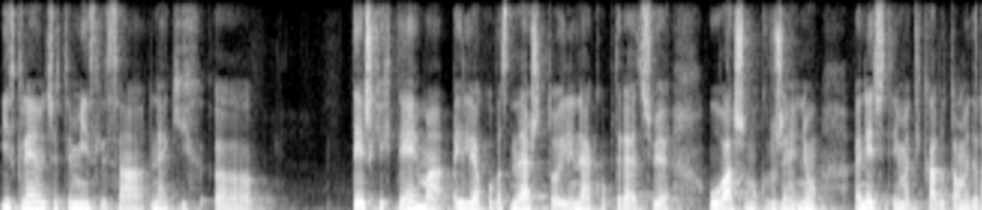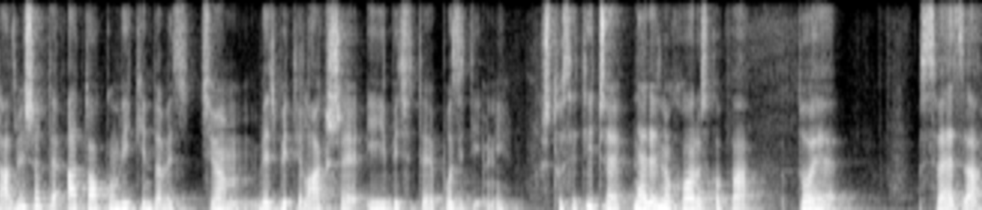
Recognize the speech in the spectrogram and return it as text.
i skrenut ćete misli sa nekih uh, teških tema ili ako vas nešto ili neko opterećuje u vašem okruženju, nećete imati kad o tome da razmišljate, a tokom vikenda već će vam već biti lakše i bit ćete pozitivniji. Što se tiče nedeljnog horoskopa, to je sve za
